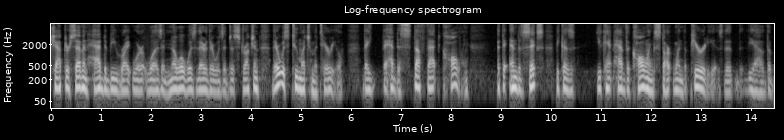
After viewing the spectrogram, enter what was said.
chapter 7 had to be right where it was and Noah was there. There was a destruction. There was too much material. They, they had to stuff that calling at the end of six because you can't have the calling start when the purity is the, the yeah the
